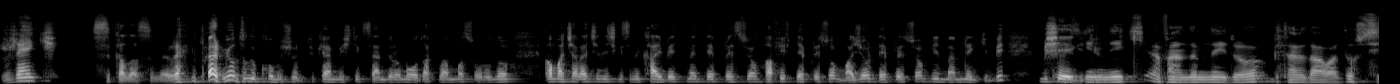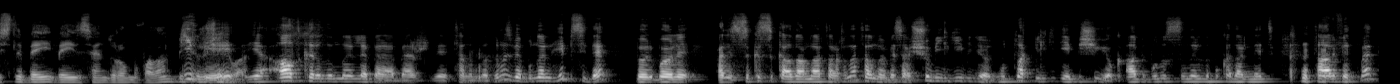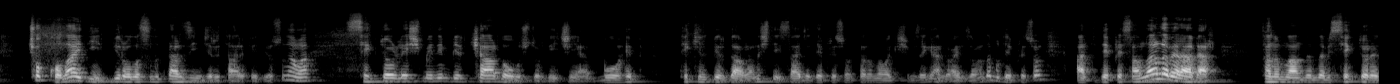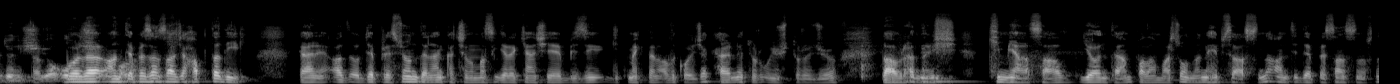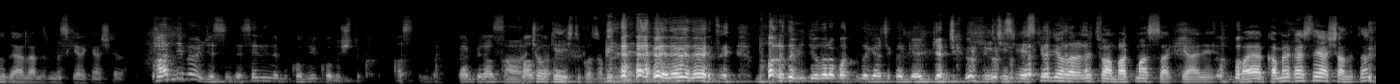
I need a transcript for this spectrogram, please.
renk skalasını, renk periyodunu konuşur. Tükenmişlik sendromu, odaklanma sorunu, amaç araç ilişkisini kaybetme, depresyon, hafif depresyon, majör depresyon bilmem ne gibi bir şeye gidiyor. Zenginlik, efendim neydi o? Bir tane daha vardı. O sisli bey, beyin sendromu falan bir gibi sürü şey var. ya, alt kırılımlarıyla beraber e, tanımladığımız ve bunların hepsi de böyle böyle hani sıkı sıkı adamlar tarafından tanımlanıyor. Mesela şu bilgiyi biliyoruz. Mutlak bilgi diye bir şey yok. Abi bunun sınırını bu kadar net tarif etmen çok kolay değil. Bir olasılıklar zinciri tarif ediyorsun ama sektörleşmenin bir kar da oluşturduğu için yani bu hep tekil bir davranış değil. Sadece depresyon tanımlamak işimize gelmiyor. Aynı zamanda bu depresyon antidepresanlarla beraber tanımlandığında bir sektöre dönüşüyor. Bu arada antidepresan sadece hapta değil. Yani o depresyon denen kaçınılması gereken şeye bizi gitmekten alıkoyacak her ne tür uyuşturucu, davranış, kimyasal, yöntem falan varsa onların hepsi aslında antidepresan sınıfında değerlendirilmesi gereken şeyler. Pandemi öncesinde seninle bu konuyu konuştuk aslında. Ben biraz Aa, fazla... Çok gençtik o zaman. evet evet evet. Bu arada videolara baktığında gerçekten genç, genç görünüyorsun. Hiç hiç eski videolara lütfen bakmazsak yani bayağı kamera karşısında yaşlandık lan.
